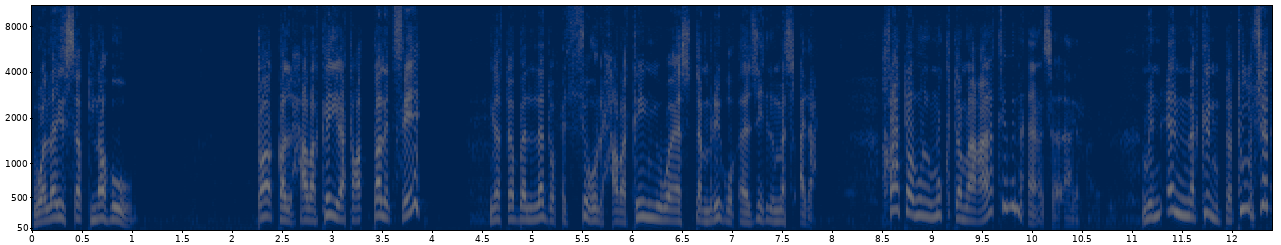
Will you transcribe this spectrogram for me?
وليست له طاقة الحركية تعطلت فيه يتبلد حسه الحركي ويستمرئ هذه المسألة. خطر المجتمعات من هذا. من إنك أنت تؤثر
